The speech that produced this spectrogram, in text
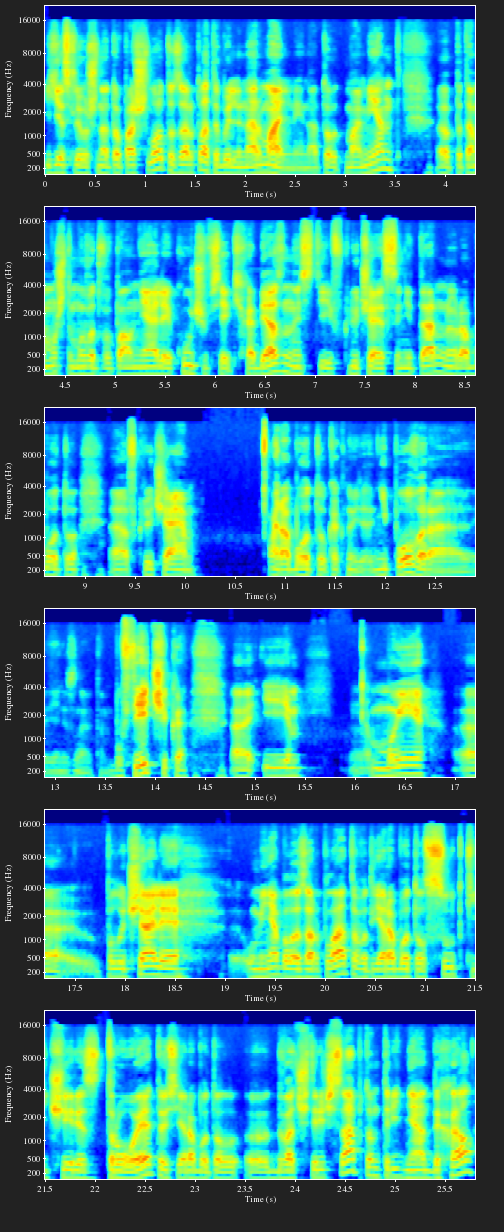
если уж на то пошло, то зарплаты были нормальные на тот момент, э, потому что мы вот выполняли кучу всяких обязанностей, включая санитарную работу, э, включая работу как, ну, не повара, а, я не знаю, там, буфетчика, э, и мы получали у меня была зарплата, вот я работал сутки через трое, то есть я работал 24 часа, потом 3 дня отдыхал,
